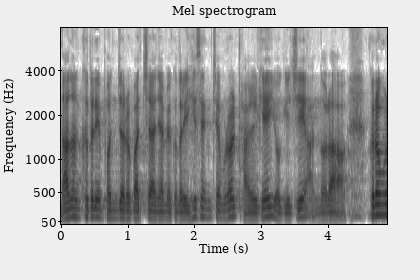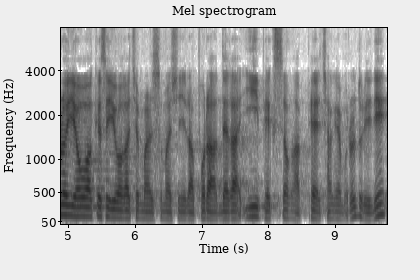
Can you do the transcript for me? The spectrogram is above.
나는 그들의 번제를 받지 아니하며 그들의 희생 제물을 달게 여기지 않노라. 그러므로 여호와께서 이와 같이 말씀하시니라. 보라 내가 이 백성 앞에 장애물을 두리니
